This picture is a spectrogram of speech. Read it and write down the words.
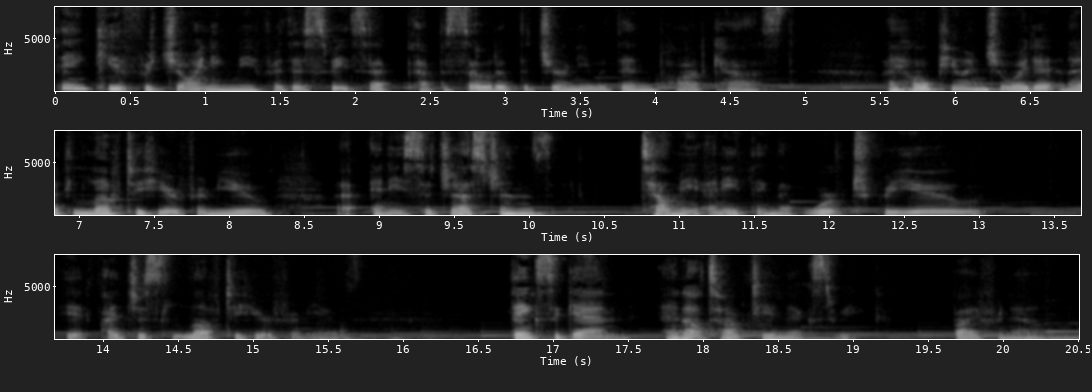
Thank you for joining me for this week's episode of the Journey Within podcast. I hope you enjoyed it, and I'd love to hear from you. Uh, any suggestions? Tell me anything that worked for you. It, I'd just love to hear from you. Thanks again, and I'll talk to you next week. Bye for now.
